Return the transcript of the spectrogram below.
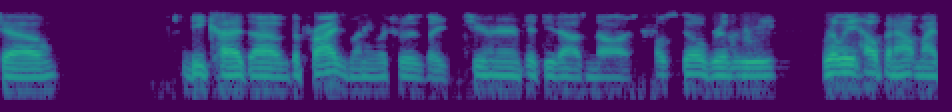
show because of the prize money, which was like two hundred and fifty thousand dollars. I was still really, really helping out my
